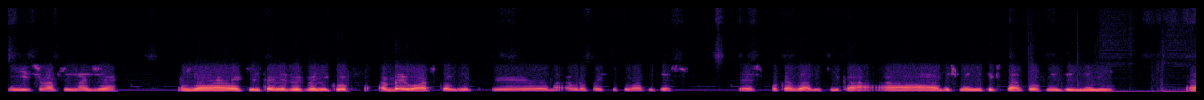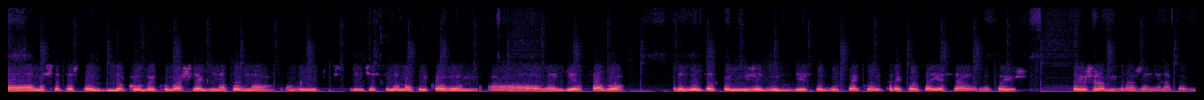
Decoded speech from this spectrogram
I trzeba przyznać, że, że kilka niezłych wyników było, aczkolwiek e, no, europejscy pływacy też, też pokazali kilka e, wyśmienitych startów, między innymi E, Myślę też, to do Kuby Kuba śledzi na pewno wyniki w sprincie stylometykowym e, Węgier Sabo. Rezultat poniżej 22 sekund, rekord ISL, no to już, to już robi wrażenie na pewno.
